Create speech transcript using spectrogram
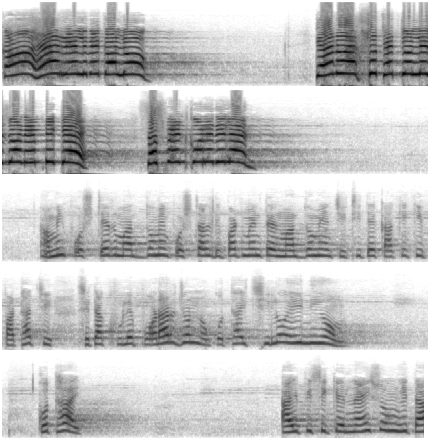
কাহা হ্যাঁ রেলওয়ে কা লোক? কেন একশো ছেচল্লিশ জন এমপি কে সাসপেন্ড করে দিলেন? আমি পোস্টের মাধ্যমে, পোস্টাল ডিপার্টমেন্টের মাধ্যমে চিঠিতে কাকে কি পাঠাচ্ছি, সেটা খুলে পড়ার জন্য কোথায় ছিল এই নিয়ম? কোথায়? আইপিসি কে ন্যায় সংহিতা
